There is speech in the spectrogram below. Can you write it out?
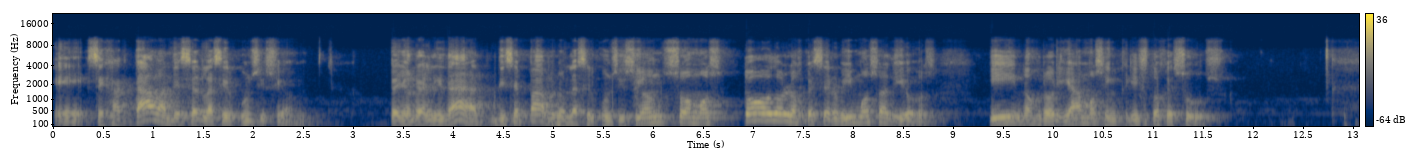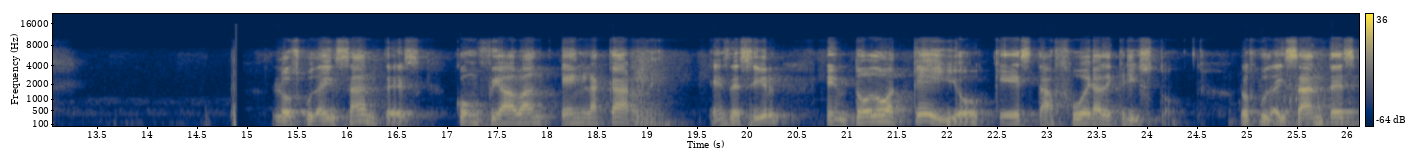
eh, se jactaban de ser la circuncisión. Pero en realidad, dice Pablo, la circuncisión somos todos los que servimos a Dios y nos gloriamos en Cristo Jesús. Los judaizantes confiaban en la carne, es decir, en todo aquello que está fuera de Cristo. Los judaizantes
